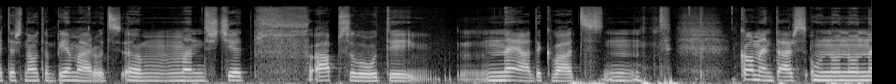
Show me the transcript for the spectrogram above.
ēters nav tam piemērots. Um, man šķiet pff, absolūti neadekvāts. Mm, komentārs. Un, un, un,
